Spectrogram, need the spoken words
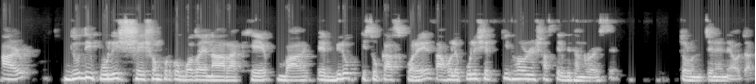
আর যদি পুলিশ সেই সম্পর্ক বজায় না রাখে বা এর বিরূপ কিছু কাজ করে, তাহলে পুলিশের কি ধরনের শাস্তির বিধান রয়েছে? চলুন জেনে নেওয়া যাক।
